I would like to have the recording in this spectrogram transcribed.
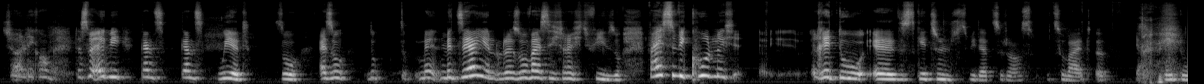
Entschuldigung. Das war irgendwie ganz, ganz weird. So, also du, du, mit, mit Serien oder so weiß ich recht viel. So, weißt du, wie cool ich. Äh, red du, äh, das geht schon wieder zu, zu weit. Äh, ja, red du.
